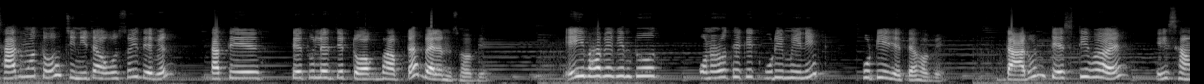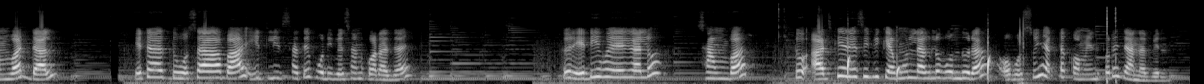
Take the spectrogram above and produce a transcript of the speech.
স্বাদ মতো চিনিটা অবশ্যই দেবেন, তাতে তেঁতুলের যে টক ভাবটা ব্যালেন্স হবে। এইভাবে কিন্তু পনেরো থেকে কুড়ি মিনিট ফুটিয়ে যেতে হবে। দারুণ টেস্টি হয় এই সাম্বার ডাল। এটা দোসা বা ইডলির সাথে পরিবেশন করা যায়। তো রেডি হয়ে গেল সাম্বার। তো আজকের রেসিপি কেমন লাগল বন্ধুরা? অবশ্যই একটা কমেন্ট করে জানাবেন।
